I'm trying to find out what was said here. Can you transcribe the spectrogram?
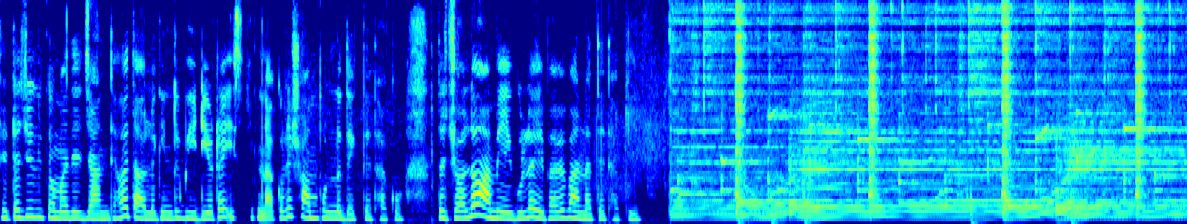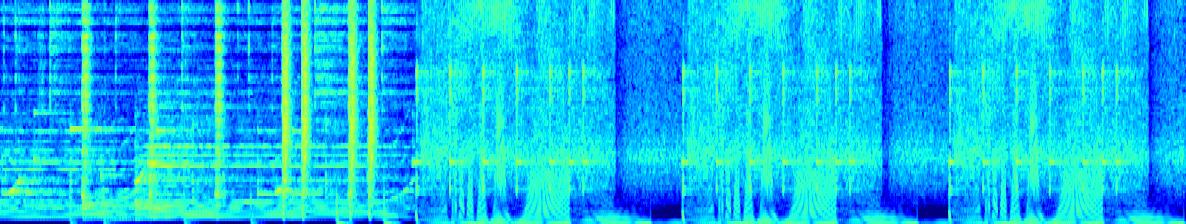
সেটা যদি তোমাদের জানতে হয়, তাহলে কিন্তু ভিডিওটা স্কিপ না করে সম্পূর্ণ দেখতে থাকো। তো চলো আমি এগুলো এভাবে বানাতে থাকি। Thank you.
